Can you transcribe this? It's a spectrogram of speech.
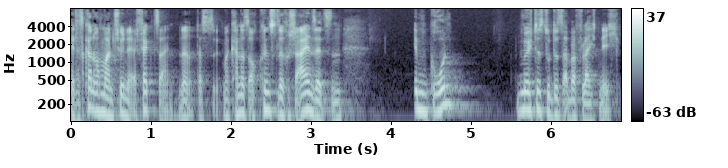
Ja, das kann auch mal ein schöner Effekt sein. Ne? Das, man kann das auch künstlerisch einsetzen. Im Grund möchtest du das aber vielleicht nicht.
